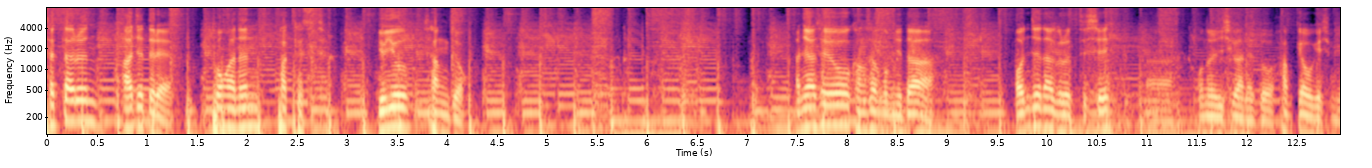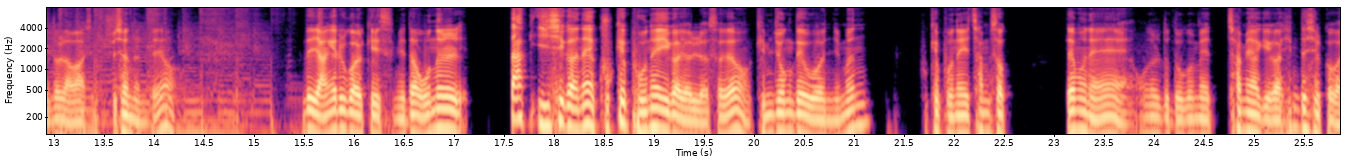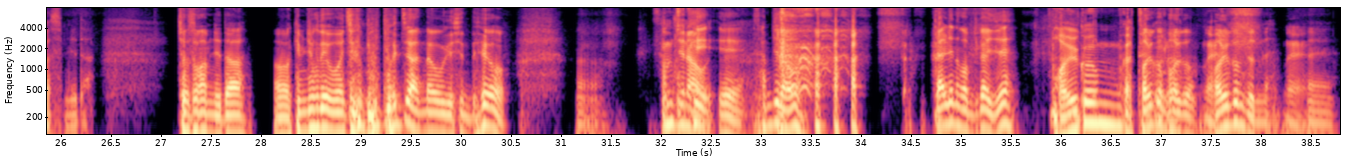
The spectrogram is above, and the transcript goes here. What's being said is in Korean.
색다른 아재들의 통하는 팟캐스트 유유상종. 안녕하세요 강상구입니다. 언제나 그렇듯이 아, 오늘 이 시간에도 함께하고 계신 분들 나와 주셨는데요. 근데 양해를 구할 게 있습니다. 오늘 딱 이 시간에 국회 본회의가 열려서요. 김종대 의원님은 국회 본회의 참석 때문에 오늘도 녹음에 참여하기가 힘드실 것 같습니다. 죄송합니다 어, 김종대 의원 지금 몇 번째 안 나오고 계신데요. 어, 삼진 아웃. 국회- 예, 삼진 아웃. 잘리는 겁니까 이제? 벌금 같은 벌금 걸로. 벌금 네. 벌금 좋네. 네. 예.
